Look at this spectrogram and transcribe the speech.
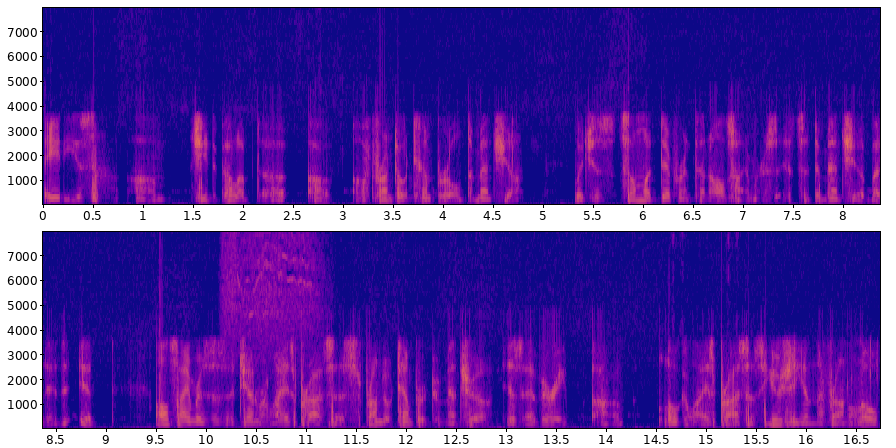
80s. Um, she developed a, a, a frontotemporal dementia, which is somewhat different than Alzheimer's. It's a dementia, but it, it Alzheimer's is a generalized process. Frontotemporal dementia is a very uh, localized process, usually in the frontal lobe.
